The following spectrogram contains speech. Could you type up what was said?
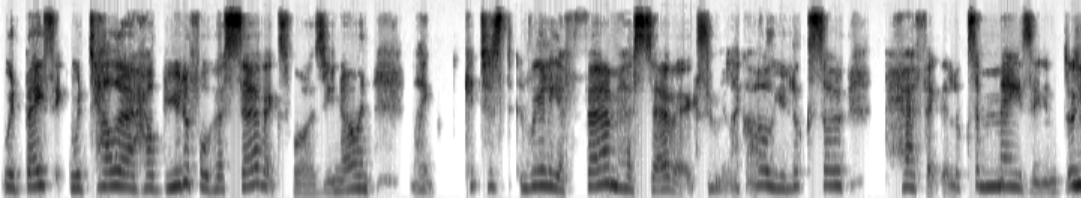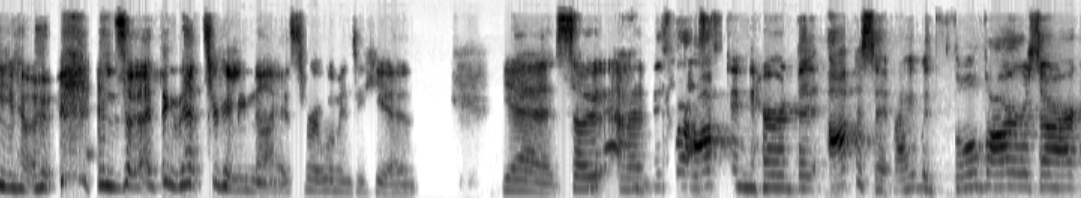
would basic would tell her how beautiful her cervix was you know and like just really affirm her cervix and be like, oh, you look so perfect. It looks amazing. And, you know, and so I think that's really nice for a woman to hear. Yeah. So yeah, uh, we're often heard the opposite, right? With vulvars are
